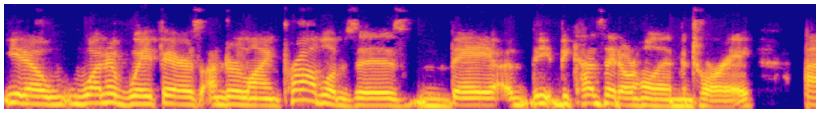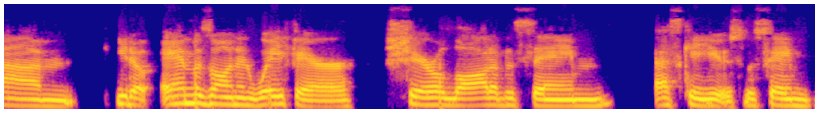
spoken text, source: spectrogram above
you know, one of Wayfair's underlying problems is they, because they don't hold inventory, um, you know, Amazon and Wayfair share a lot of the same SKUs, the same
